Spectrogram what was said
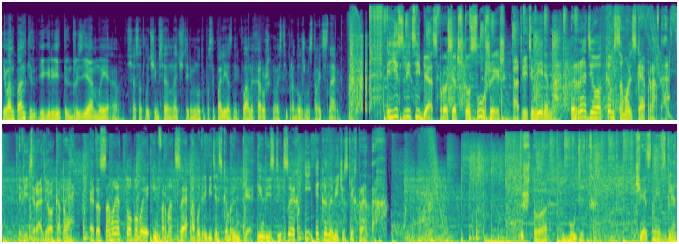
Иван Панкин, Игорь Виттель. Друзья, мы сейчас отлучимся на 4 минуты после полезной рекламы и хороших новостей. Продолжим. Оставайтесь с нами. Если тебя спросят, что слушаешь, ответь уверенно. Радио «Комсомольская правда». Ведь Радио КП – это самая топовая информация о потребительском рынке, инвестициях и экономических трендах. Что будет? Честный взгляд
